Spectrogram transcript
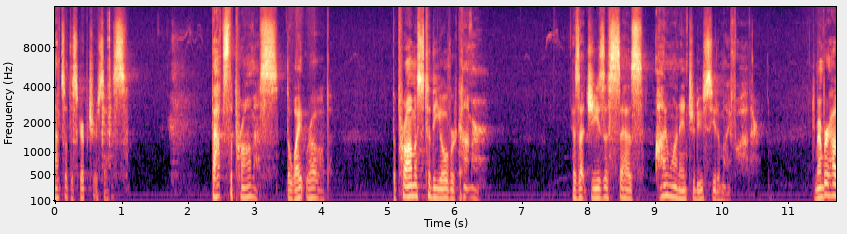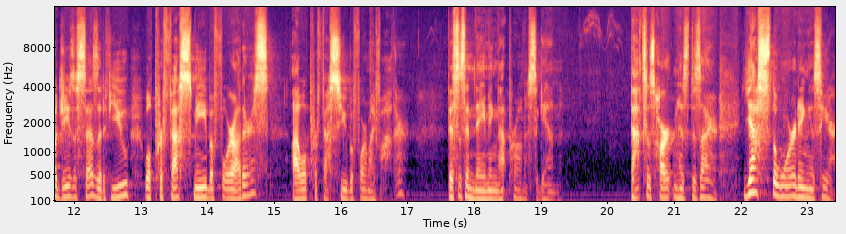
That's what the scripture says. That's the promise, the white robe. The promise to the overcomer is that Jesus says, I want to introduce you to my Father. Do you remember how Jesus says that if you will profess me before others, I will profess you before my Father? This is him naming that promise again. That's his heart and his desire. Yes, the warning is here.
